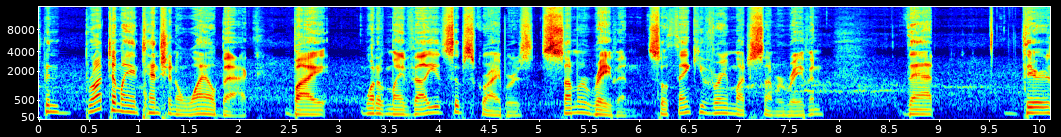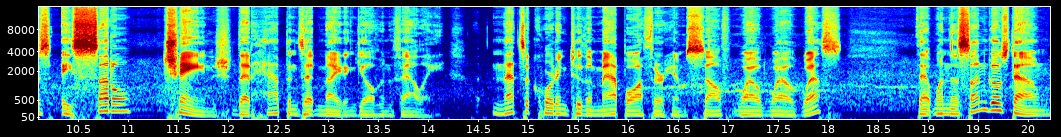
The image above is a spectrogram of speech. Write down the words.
been brought to my attention a while back by one of my valued subscribers, Summer Raven. So, thank you very much, Summer Raven, that there's a subtle change that happens at night in Gelvin Valley. And that's according to the map author himself, Wild Wild Wez, that when the sun goes down,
